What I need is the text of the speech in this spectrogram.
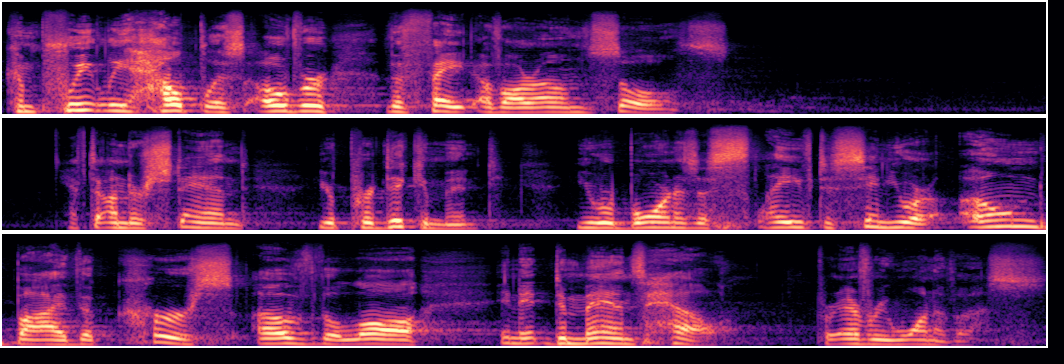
completely helpless over the fate of our own souls. You have to understand your predicament. You were born as a slave to sin. You are owned by the curse of the law, and it demands hell for every one of us.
